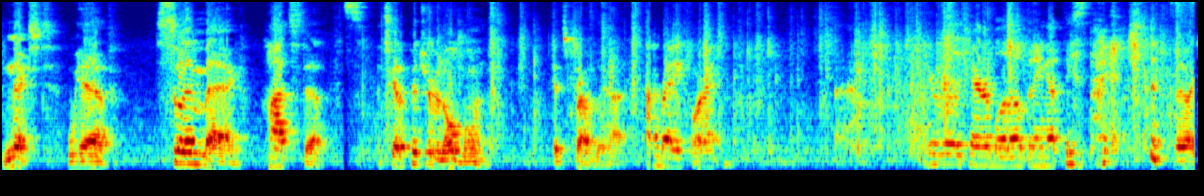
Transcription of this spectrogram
Next, we have Slim bag. Hot stuff. It's got a picture of an old woman. It's probably hot. I'm ready for it. You're really terrible at opening up these packages. They're like-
